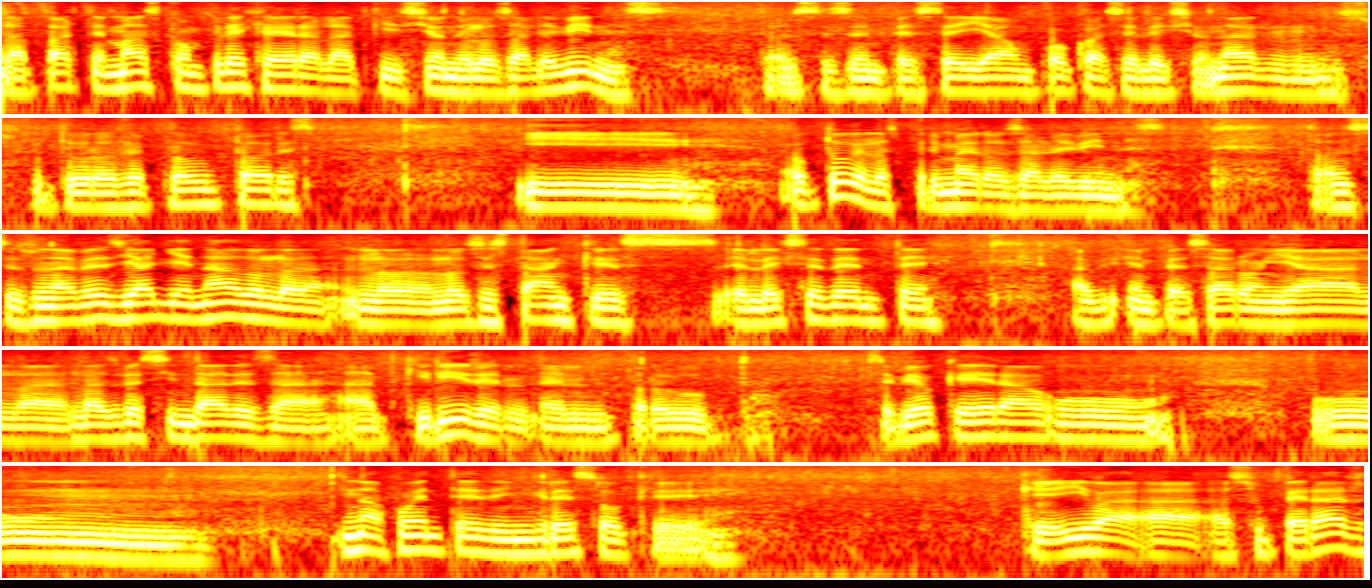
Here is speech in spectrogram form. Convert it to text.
la parte más compleja era la adquisición de los alevines. Entonces empecé ya un poco a seleccionar los futuros reproductores y obtuve los primeros alevines. Entonces, una vez ya llenado los estanques, el excedente, empezaron ya las vecindades a, adquirir el, producto. Se vio que era una fuente de ingreso que, que iba a, superar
